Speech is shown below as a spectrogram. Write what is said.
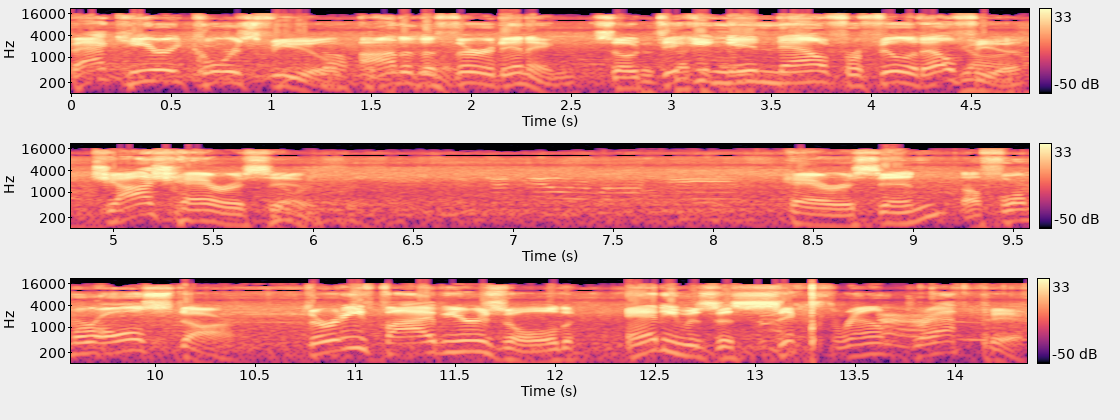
Back here at Coors Field, on to the third inning. So digging in now for Philadelphia, Josh Harrison. Harrison, a former All-Star, 35 years old, and he was a sixth round draft pick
